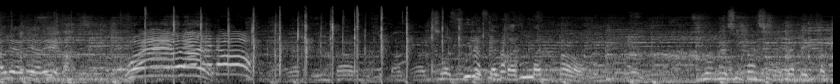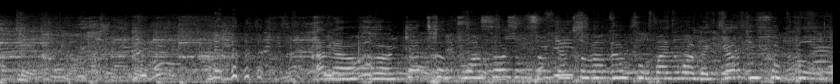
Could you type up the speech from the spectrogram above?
Allez, allez, allez. De part. Non, mais c'est pas si tu n'avais pas par terre. Alors, euh, 4.6582 pour Manon avec garde du Faucon.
